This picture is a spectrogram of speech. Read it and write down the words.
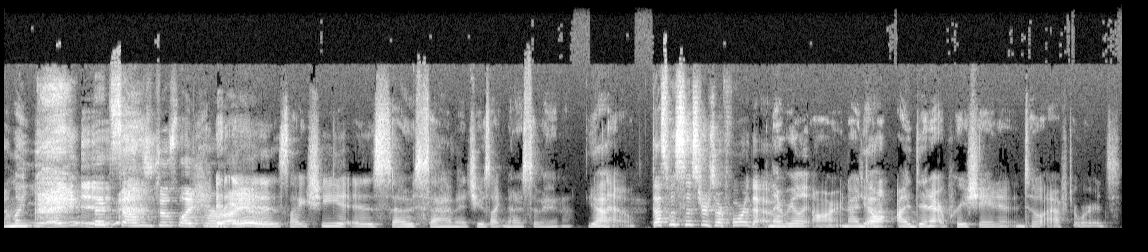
I'm like, yeah, you did. That sounds just like It Mariah. is like she is so savage. She was like, "No, Savannah, Yeah. no." That's what sisters are for, though. And they really aren't, and I Yeah. don't. I didn't appreciate it until afterwards.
